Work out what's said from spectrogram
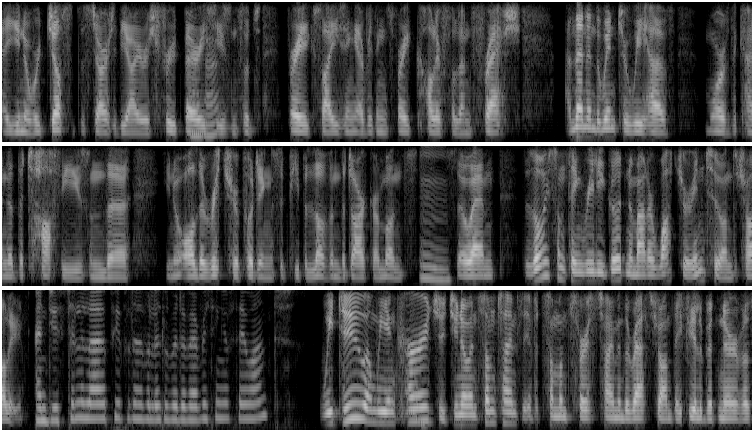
uh, you know, we're just at the start of the Irish fruit berry season, so it's very exciting. Everything's very colourful and fresh. And then in the winter, we have more of the kind of the toffees and the, you know, all the richer puddings that people love in the darker months. So um, there's always something really good, no matter what you're into on the trolley. and do you still allow people to have a little bit of everything if they want? We do, and we encourage it. You know, and sometimes if it's someone's first time in the restaurant, they feel a bit nervous.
